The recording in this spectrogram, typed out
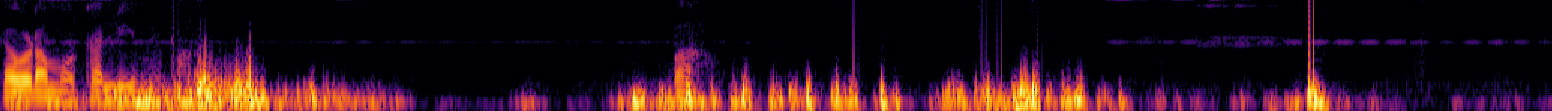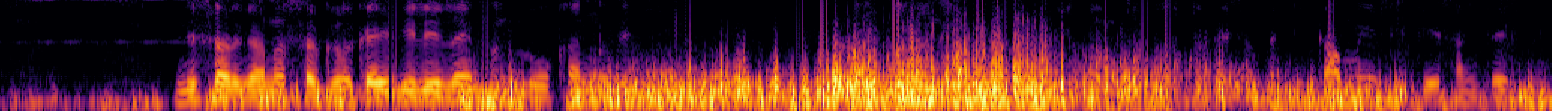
केवढा मोठा लिम आहे पहा. पहा. निसर्गानं सगळं काही दिलेलं आहे पण लोकांना त्याची कल्पना नाही ही कोणती गोष्ट कशासाठी कामं येते ते सांगता येत नाही.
